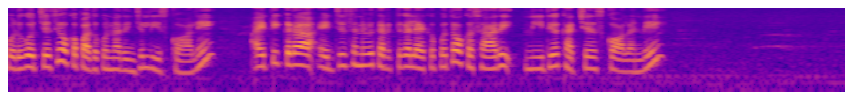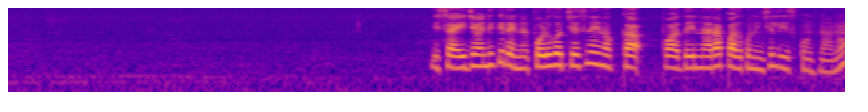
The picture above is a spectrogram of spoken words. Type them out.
పొడుగు వచ్చేసి ఒక పదకొండున్నర ఇంచులు తీసుకోవాలి. అయితే ఇక్కడ ఎడ్జెస్ అనేవి కరెక్ట్గా లేకపోతే ఒకసారి నీట్గా కట్ చేసుకోవాలండి. ఈ సైజ్ జాయింట్కి రెండు పొడుగు వచ్చేసి నేను ఒక పదిన్నర పదకొండు ఇంచులు తీసుకుంటున్నాను.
